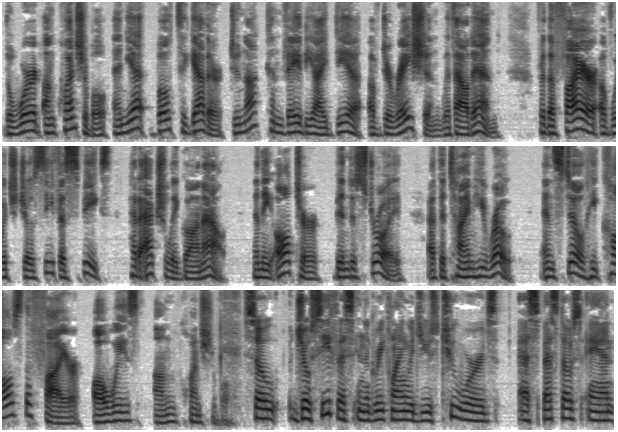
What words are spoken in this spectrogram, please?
the word unquenchable, and yet both together do not convey the idea of duration without end. For the fire of which Josephus speaks had actually gone out, and the altar been destroyed at the time he wrote, and still he calls the fire always unquenchable. So Josephus in the Greek language used two words asbestos and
